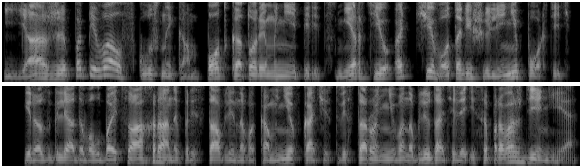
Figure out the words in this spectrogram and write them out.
Я же попивал вкусный компот, который мне перед смертью от чего-то решили не портить, и разглядывал бойца охраны, представленного ко мне в качестве стороннего наблюдателя и сопровождения.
